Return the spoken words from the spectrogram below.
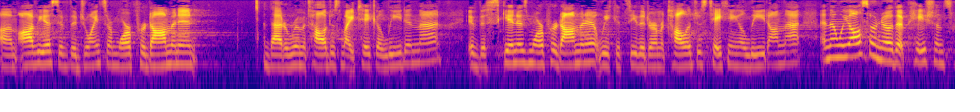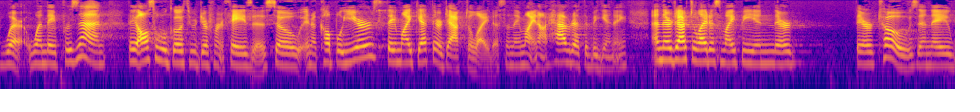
um, obvious if the joints are more predominant, that a rheumatologist might take a lead in that. If the skin is more predominant, we could see the dermatologist taking a lead on that. And then we also know that patients, where, when they present, they also will go through different phases. So in a couple years, they might get their dactylitis, and they might not have it at the beginning. And their dactylitis might be in their their toes and they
